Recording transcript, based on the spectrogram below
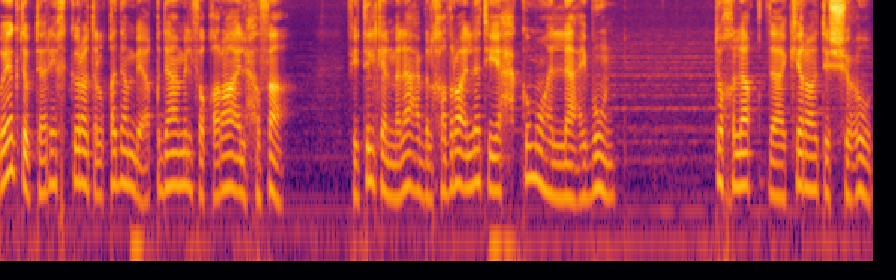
ويكتب تاريخ كرة القدم بأقدام الفقراء الحفاة في تلك الملاعب الخضراء التي يحكمها اللاعبون. تخلق ذاكرة الشعوب.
